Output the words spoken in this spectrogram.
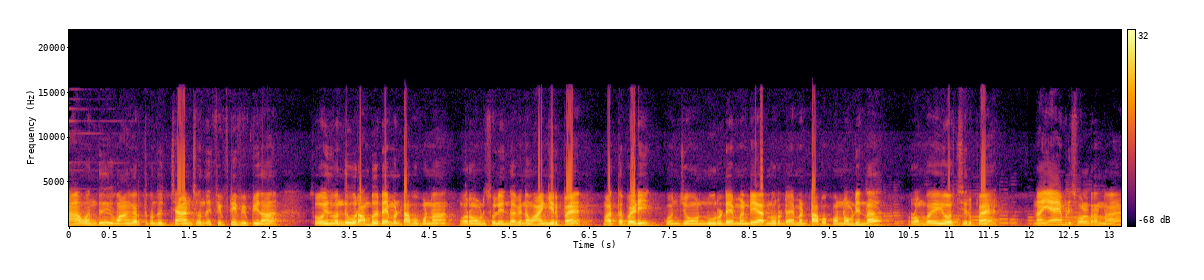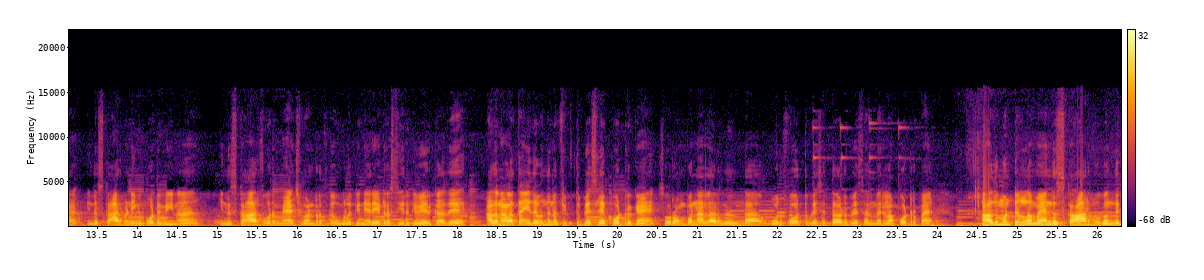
நான் வந்து வாங்குறதுக்கு வந்து சான்ஸ் வந்து ஃபிஃப்டி ஃபிஃப்டி தான். ஸோ இது வந்து ஒரு ஐம்பது டைமண்ட் டாப் பண்ணால் வரும் அப்படின்னு சொல்லியிருந்தா வேணால் வாங்கியிருப்பேன். மற்றபடி கொஞ்சம் நூறு டைமண்ட் இரநூறு டைமண்ட் டாப் அப் பண்ணோம் அப்படின்னா ரொம்பவே யோசிச்சிருப்பேன். நான் ஏன் இப்படி சொல்கிறேன்னா இந்த ஸ்கார்ஃபை நீங்கள் போட்டுக்கிட்டிங்கன்னா இந்த ஸ்கார்ஃப் கூட மேட்ச் பண்ணுறதுக்கு உங்களுக்கு நிறைய ட்ரெஸ் இருக்கவே இருக்காது. அதனால தான் இதை வந்து நான் ஃபிஃப்த் பிளேஸ்லேயே போட்டிருக்கேன். ஸோ ரொம்ப நல்லா இருந்திருந்தா ஒரு ஃபோர்த் ப்ளேஸு தேர்ட் ப்ளேஸ் அந்த மாதிரிலாம் போட்டிருப்பேன். அது மட்டும் இல்லாமல் இந்த ஸ்கார்ஃபுக்கு வந்து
